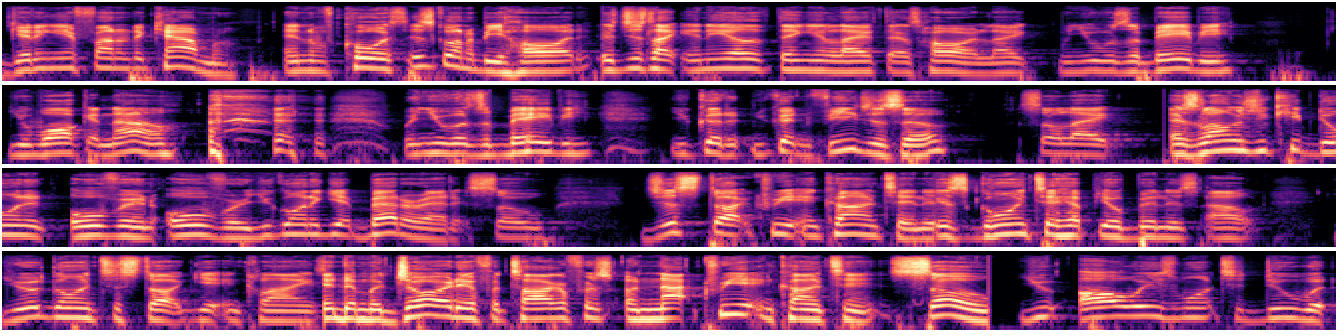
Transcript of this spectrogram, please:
Getting in front of the camera. And of course, it's going to be hard. It's just like any other thing in life that's hard. Like when you was a baby, you walking now. when you was a baby, you could you couldn't feed yourself. So like as long as you keep doing it over and over, you're going to get better at it. So just start creating content. It's going to help your business out you're going to start getting clients. And the majority of photographers are not creating content. So you always want to do what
